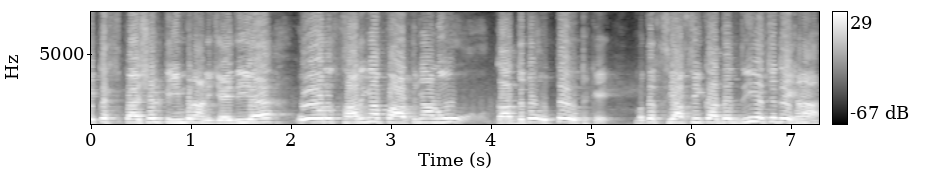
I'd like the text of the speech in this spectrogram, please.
ਇੱਕ ਸਪੈਸ਼ਲ ਟੀਮ ਬਣਾਉਣੀ ਚਾਹੀਦੀ ਹੈ। ਔਰ ਸਾਰੀਆਂ ਪਾਰਟੀਆਂ ਨੂੰ ਕੱਦ ਤੋਂ ਉੱਤੇ ਉੱਠ ਕੇ ਮਤਲਬ ਸਿਆਸੀ ਕਦਰ ਨਹੀਂ ਇਹ ਚ ਦੇਖਣਾ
